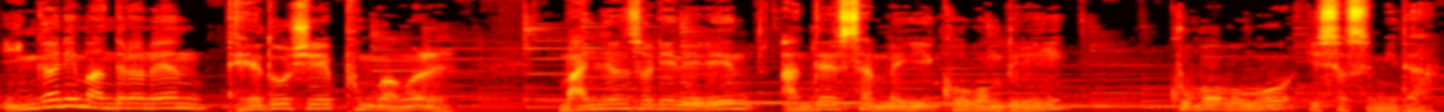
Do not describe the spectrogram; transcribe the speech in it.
인간이 만들어낸 대도시의 풍광을 만년설이 내린 안데스 산맥이 고봉들이 굽어보고 있었습니다.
